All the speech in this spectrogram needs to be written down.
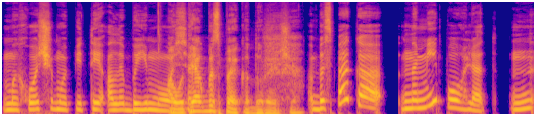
Ми хочемо піти, але боїмося. А от як безпека, до речі? Безпека, на мій погляд, н-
